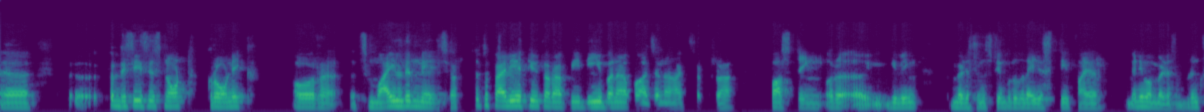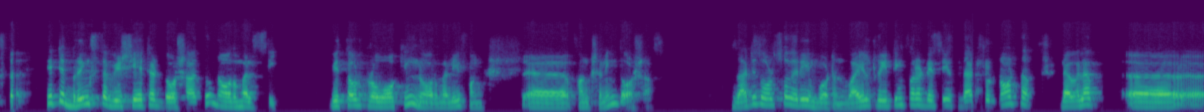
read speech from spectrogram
Uh, uh, the disease is not chronic or it's mild in nature. So it's a palliative therapy, deepana, pachana, etc. Fasting or giving medicines to improve the digestive fire, minimum medicine brings the it brings the vitiated dosha to normalcy without provoking normally func- uh, functioning doshas. That is also very important. While treating for a disease, that should not uh, develop uh,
